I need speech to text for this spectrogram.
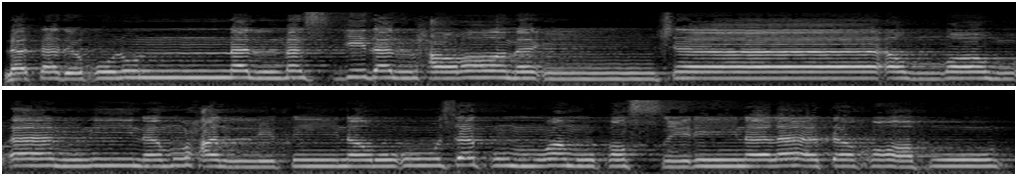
لَتَدْخُلُنَّ الْمَسْجِدَ الْحَرَامَ إِن شَاءَ اللَّهُ. آمِنِينَ مُحَلِّقِينَ رُءُوسَكُمْ وَمُقَصِّرِينَ لَا تَخَافُونَ.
